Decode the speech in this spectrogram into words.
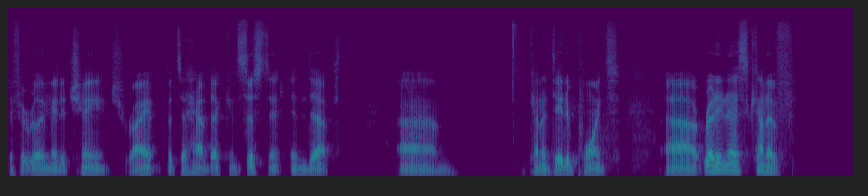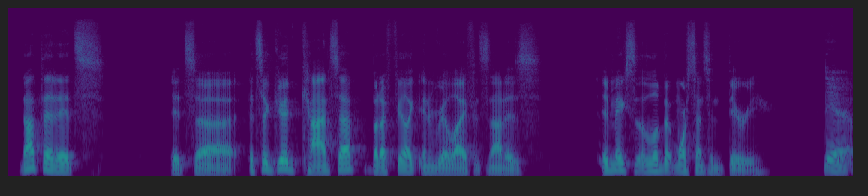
if it really made a change, right? But to have that consistent in-depth um, kind of data point. Uh, readiness kind of not that it's it's a it's a good concept, but I feel like in real life it's not as it makes a little bit more sense in theory yeah.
